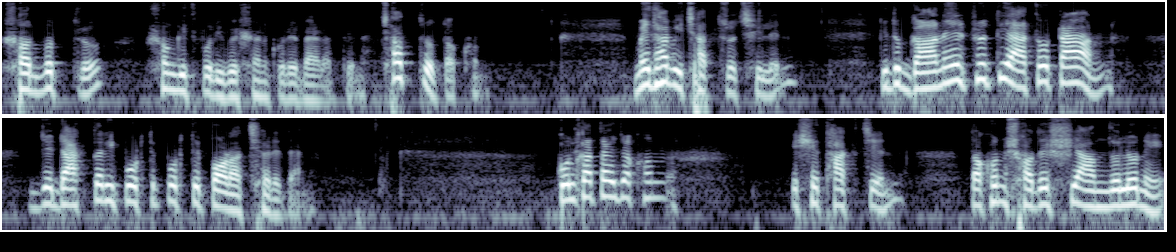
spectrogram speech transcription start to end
সর্বত্র সংগীত পরিবেশন করে বেড়াতেন। ছাত্র তখন। মেধাবী ছাত্র ছিলেন। কিন্তু গানের প্রতি এত টান যে ডাক্তারি পড়তে পড়তে পড়া ছেড়ে দেন। কলকাতায় যখন এসে থাকছেন, তখন স্বদেশী আন্দোলনে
